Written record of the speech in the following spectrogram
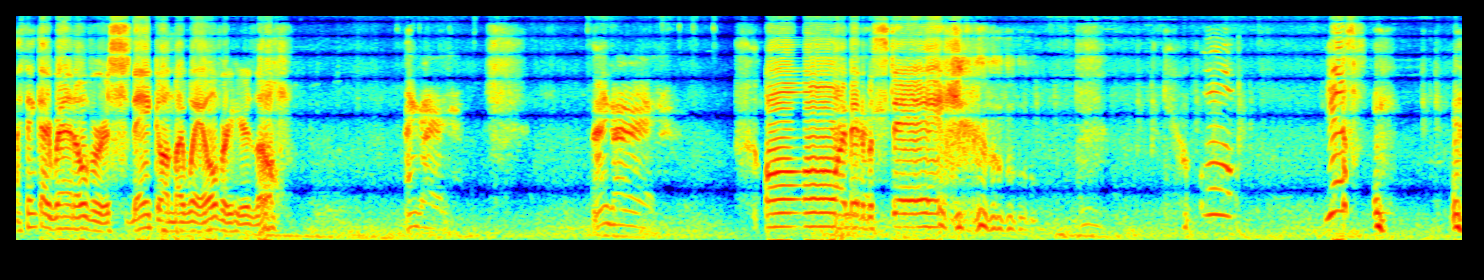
I think I ran over a snake on my way over here, though. Angry. Angry. Oh, I made a mistake. oh, yes.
